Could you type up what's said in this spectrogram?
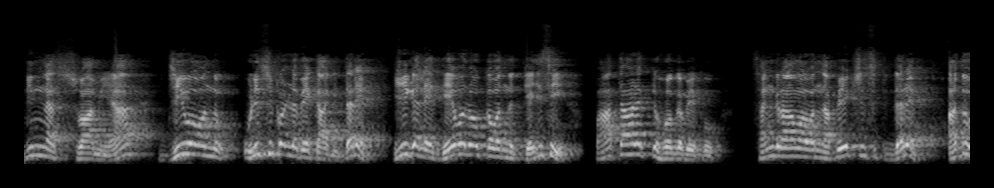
ನಿನ್ನ ಸ್ವಾಮಿಯ ಜೀವವನ್ನು ಉಳಿಸಿಕೊಳ್ಳಬೇಕಾಗಿದ್ದರೆ ಈಗಲೇ ದೇವಲೋಕವನ್ನು ತ್ಯಜಿಸಿ ಪಾತಾಳಕ್ಕೆ ಹೋಗಬೇಕು. ಸಂಗ್ರಾಮವನ್ನು ಅಪೇಕ್ಷಿಸುತ್ತಿದ್ದರೆ ಅದು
